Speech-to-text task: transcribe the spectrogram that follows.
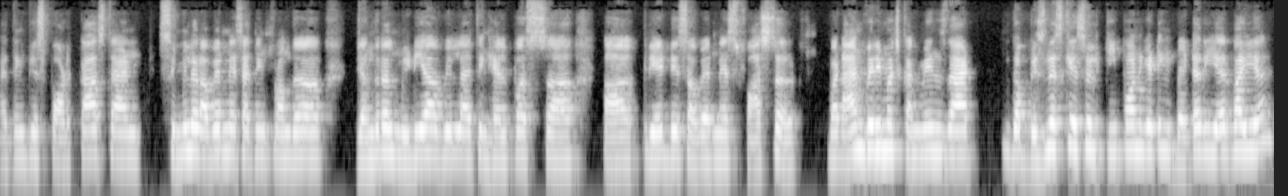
I think this podcast and similar awareness, I think from the general media will, I think, help us uh, uh, create this awareness faster. But I'm very much convinced that the business case will keep on getting better year by year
